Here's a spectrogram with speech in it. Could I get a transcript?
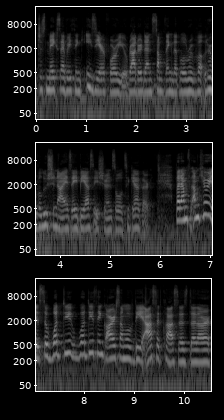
just makes everything easier for you rather than something that will revo- revolutionize ABS issuance altogether. But I'm, I'm curious. So what do you what do you think are some of the asset classes that are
